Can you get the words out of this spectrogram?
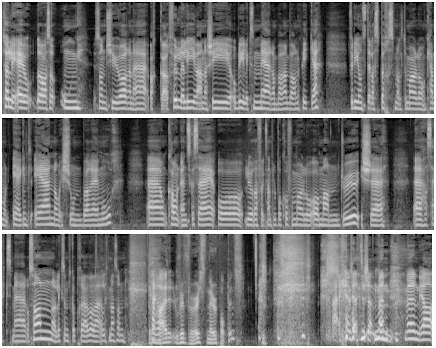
Tully er jo da altså ung, sånn 20-årene, vakker, full av liv og energi, og blir liksom mer enn bare en barnepike. Fordi hun stiller spørsmål til Marlo om hvem hun egentlig er, når ikke hun bare er mor. Eh, hva hun ønsker seg, og lurer f.eks. på hvorfor Marlo og mannen Drew ikke eh, har sex mer og sånn, og liksom skal prøve å være litt mer sånn Er det her reversed Mary Poppins? Nei, jeg vet ikke. Men, men ja.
